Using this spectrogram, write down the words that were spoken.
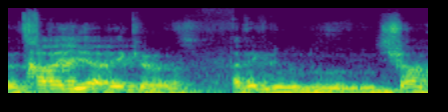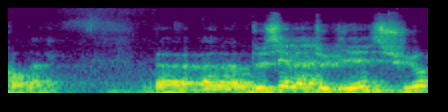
euh, travailler avec, avec nos, différents cordages. Un deuxième atelier sur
